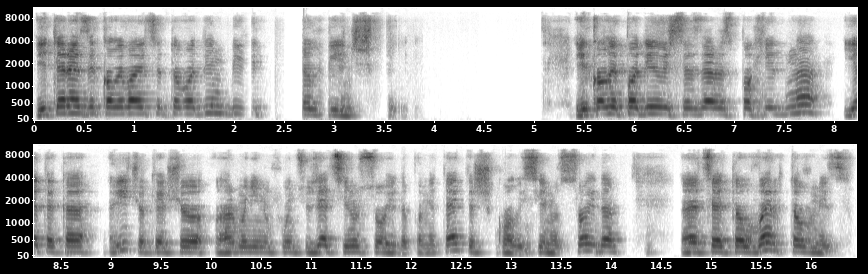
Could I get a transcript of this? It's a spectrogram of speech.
І Терези коливаються то в один бік, то в інший. І коли подивишся зараз похідна, є така річ, от якщо гармонійну функцію взяти, синусоїда, пам'ятаєте школи, синусоїда, е, це то вверх, то вниз.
